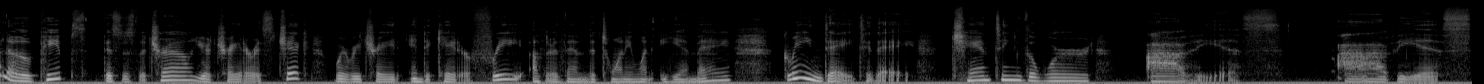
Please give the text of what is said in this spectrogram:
Hello, peeps. This is the Trail, your trader's chick, where we trade indicator free other than the 21 EMA. Green Day today, chanting the word obvious, obvious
